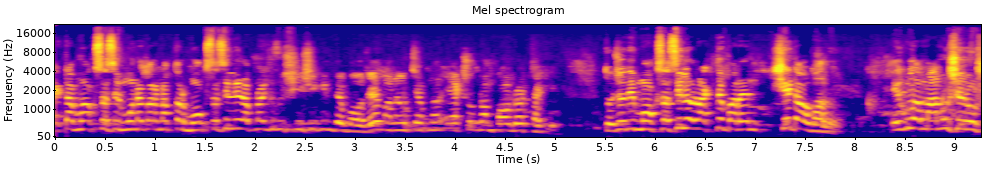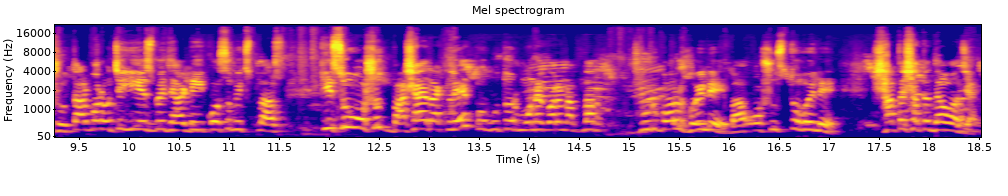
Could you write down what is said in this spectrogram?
একটা মক্সাসিল মনে করেন আপনার মক্সাসিলের আপনার কিছু শিশি কিনতে পাওয়া যায় মানে হচ্ছে আপনার একশো গ্রাম পাউডার থাকে। তো যদি মক্সাসিলও রাখতে পারেন, সেটাও ভালো। এগুলো মানুষের ওষুধ। তারপর হচ্ছে ইএসবি থার্টি কোসোমিক্স প্লাস কিছু ওষুধ বাসায় রাখলে কবুতর মনে করেন আপনার দুর্বল হইলে বা অসুস্থ হইলে সাথে সাথে দেওয়া যায়।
